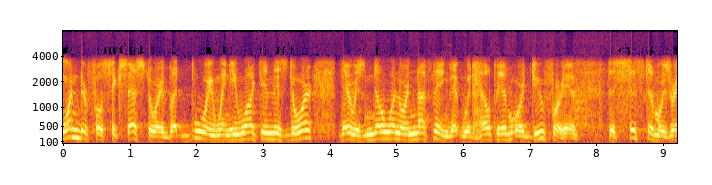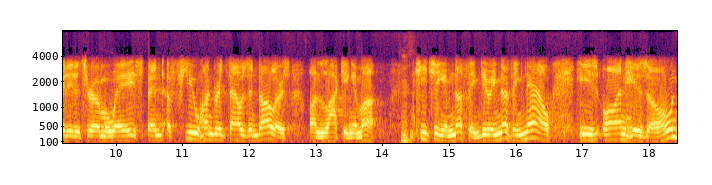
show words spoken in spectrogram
wonderful success story. But boy, when he walked in this door, there was no one or nothing that would help him or do for him. The system was ready to throw him away, spend a few hundred thousand dollars on locking him up teaching him nothing, doing nothing. Now he's on his own,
